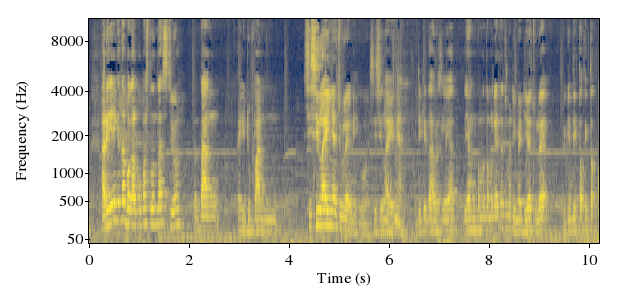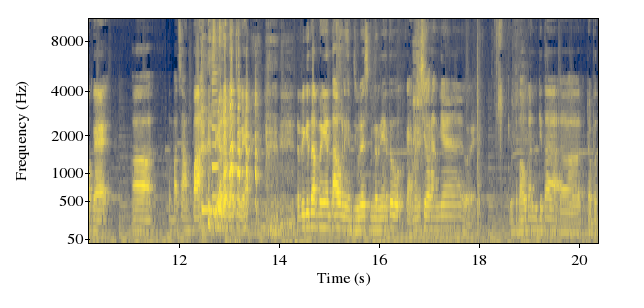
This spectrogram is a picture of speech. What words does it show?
hari ini kita bakal kupas tuntas Jul tentang kehidupan sisi lainnya Jule nih. Wah sisi lainnya jadi kita harus lihat yang teman-teman lihatnya cuma di media Jule. Bikin TikTok TikTok pakai eh, tempat sampah segala macam ya tapi kita pengen tahu nih Jule sebenarnya itu kayak mana sih orangnya? Kita tahu kan kita eh, dapat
